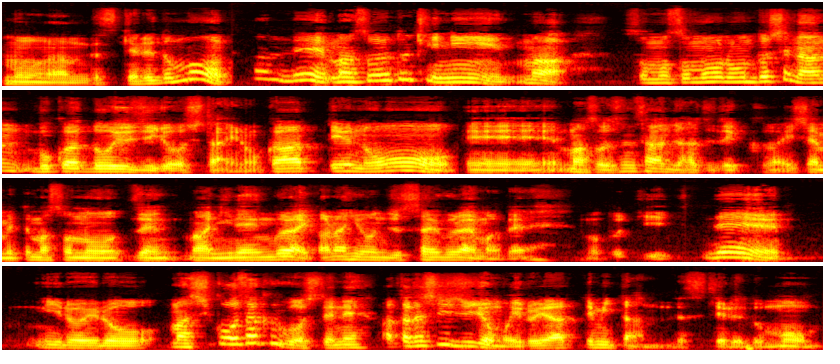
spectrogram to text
ものなんですけれども、なんで、まあ、そういう時に、まあ、そもそも論としてなん、僕はどういう事業をしたいのかっていうのを、えー、まあそうですね、38で会社辞めて、まあその前、まあ2年ぐらいかな、40歳ぐらいまでの時で、いろいろ、まあ試行錯誤してね、新しい事業もいろいろやってみたんですけれども、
